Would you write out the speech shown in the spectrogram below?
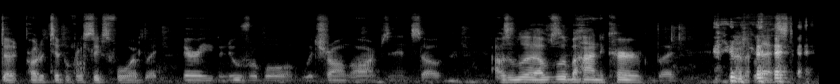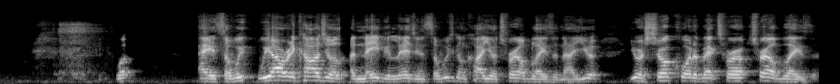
the prototypical six four, but very maneuverable with strong arms. And so I was a little I was a little behind the curve, but nonetheless. well, hey, so we, we already called you a, a, Navy legend, so we're just gonna call you a trailblazer now. You're you're a short quarterback trail, trailblazer.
